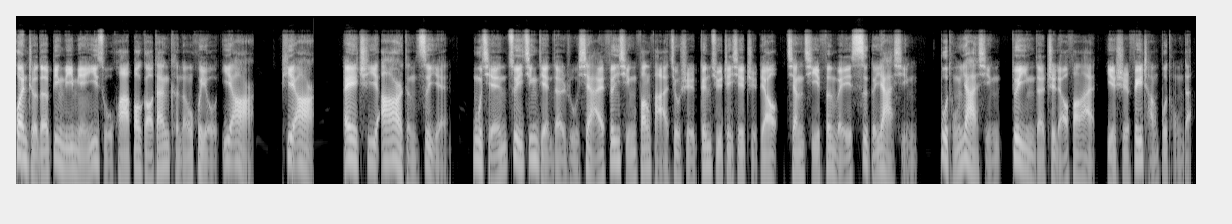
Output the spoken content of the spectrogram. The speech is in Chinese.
患者的病理免疫组化报告单可能会有 ER、PR、HER2 等字眼。目前最经典的乳腺癌分型方法就是根据这些指标将其分为四个亚型，不同亚型对应的治疗方案也是非常不同的。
